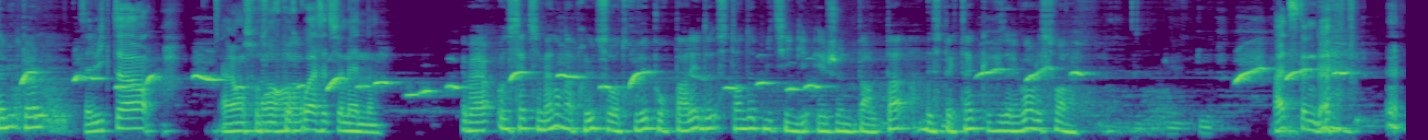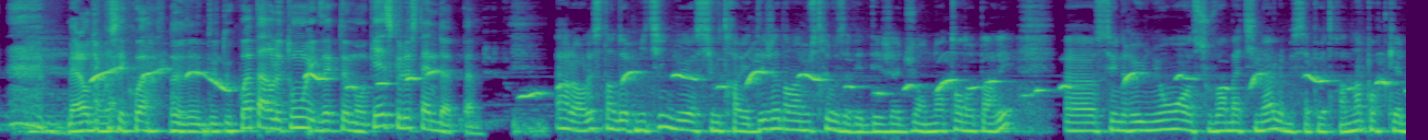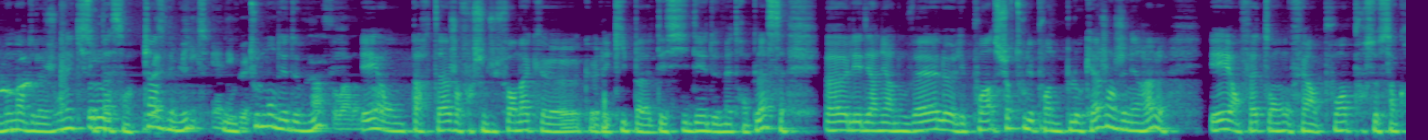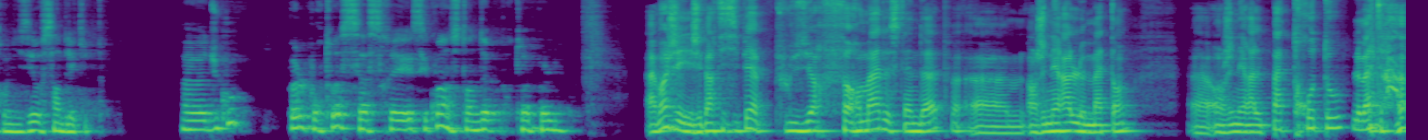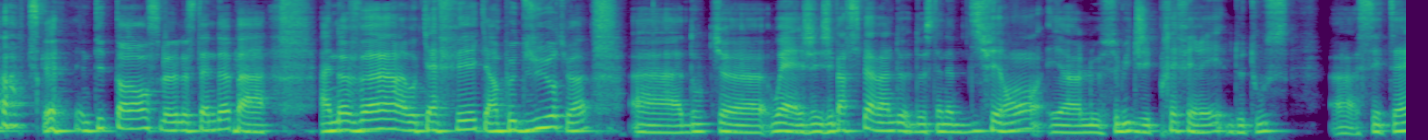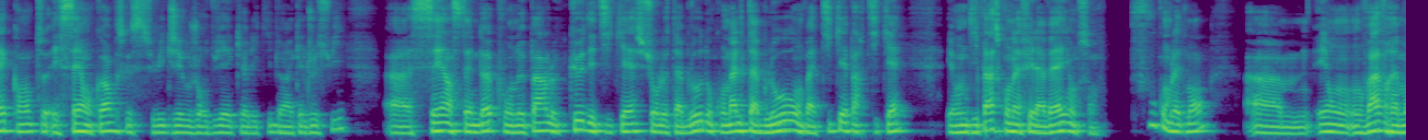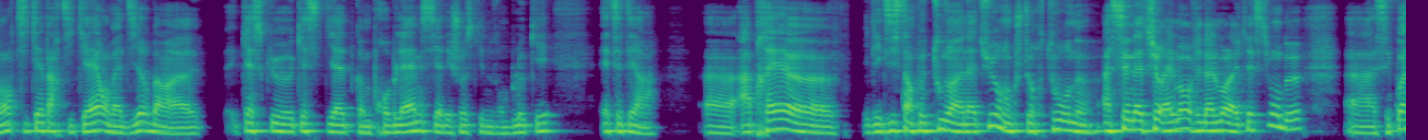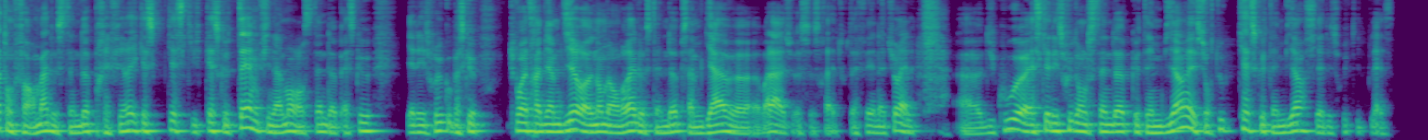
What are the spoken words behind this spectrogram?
Salut Paul. Salut Victor. Alors on se retrouve pour quoi cette semaine? Eh ben, cette semaine, on a prévu de se retrouver pour parler de stand-up meeting. Et je ne parle pas des spectacles que vous allez voir le soir. Pas de stand-up. Mais alors du coup, c'est quoi? De, quoi parle-t-on exactement? Qu'est-ce que le stand-up? Alors, le stand-up meeting, euh, si vous travaillez déjà dans l'industrie, vous avez déjà dû en entendre parler. Euh, c'est une réunion euh, souvent matinale, mais ça peut être à n'importe quel moment de la journée qui se passe en 15 minutes, où tout le monde est debout et on partage en fonction du format que, que l'équipe a décidé de mettre en place les dernières nouvelles, les points, surtout les points de blocage en général, et en fait on fait un point pour se synchroniser au sein de l'équipe. Du coup, Paul, pour toi, ça serait, c'est quoi un stand-up pour toi, Paul? Ah, moi, j'ai participé à plusieurs formats de stand-up, euh, en général le matin. Euh, en général pas trop tôt le matin parce que y a une petite tendance le, stand-up à à 9h au café qui est un peu dur tu vois euh, donc euh, ouais j'ai participé à pas mal de, de stand-up différents et euh, le celui que j'ai préféré de tous euh, c'était quand et c'est encore parce que c'est celui que j'ai aujourd'hui avec l'équipe dans laquelle je suis c'est un stand-up où on ne parle que des tickets sur le tableau donc on a le tableau on va ticket par ticket et on ne dit pas ce qu'on a fait la veille on s'en fout complètement euh, et on, va vraiment ticket par ticket, on va dire ben euh, qu'est-ce que qu'est-ce qu'il y a comme problème, s'il y a des choses qui nous ont bloqués, etc. Euh, après, euh, il existe un peu de tout dans la nature, donc je te retourne assez naturellement finalement la question de euh, c'est quoi ton format de stand-up préféré? Qu'est-ce qu'est-ce qu'est-ce que t'aimes finalement dans le stand-up? Est-ce que il y a des trucs parce que tu pourrais très bien me dire non mais en vrai le stand-up ça me gave, voilà ce serait tout à fait naturel. du coup, est-ce qu'il y a des trucs dans le stand-up que t'aimes bien? Et surtout qu'est-ce que t'aimes bien s'il y a des trucs qui te plaisent?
